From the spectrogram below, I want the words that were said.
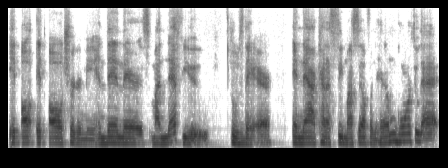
it all it all triggered me. And then there's my nephew who's there. And now I kind of see myself and him going through that.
